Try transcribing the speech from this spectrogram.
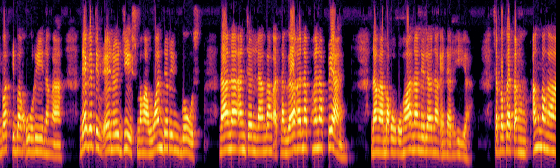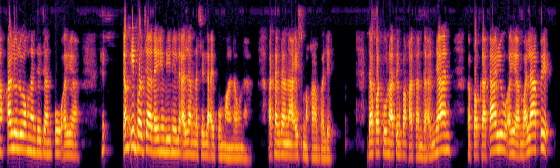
iba't ibang uri ng uh, negative energies, mga wandering ghosts na naandyan lamang at naghahanap-hanap yan ng uh, makukuhanan nila ng enerhiya. Sapagkat ang, ang mga kaluluwang nandiyan po ay, hi- ang iba dyan ay hindi nila alam na sila ay pumanaw na at nagnanais makabalik. Dapat po nating pakatandaan yan kapag ka tayo ay ah, malapit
